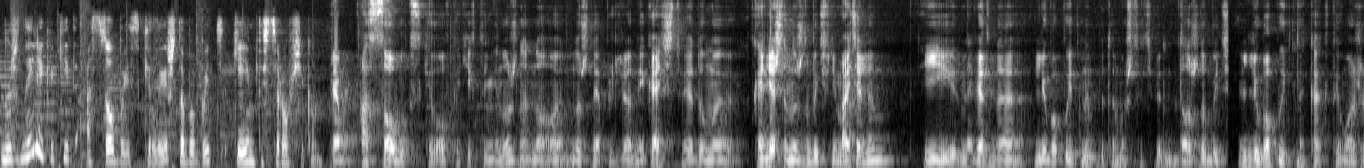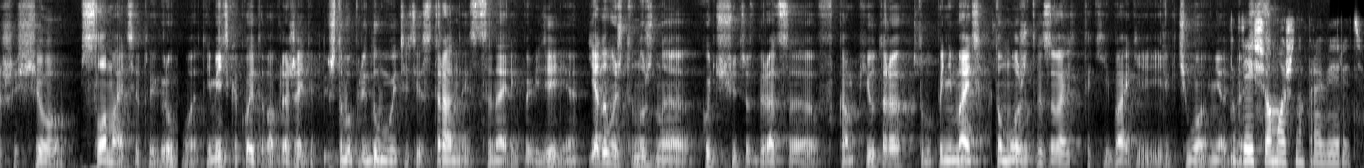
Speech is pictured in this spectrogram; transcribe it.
Нужны ли какие-то особые скиллы, чтобы быть гейм-тестировщиком? Прям особых скиллов каких-то не нужно, но нужны определенные качества. Я думаю, конечно, нужно быть внимательным, и, наверное, любопытным, потому что тебе должно быть любопытно, как ты можешь еще сломать эту игру. Вот, иметь какое-то воображение, чтобы придумывать эти странные сценарии поведения. Я думаю, что нужно хоть чуть-чуть разбираться в компьютерах, чтобы понимать, что может вызывать такие баги или к чему они относятся. Где еще можно проверить.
